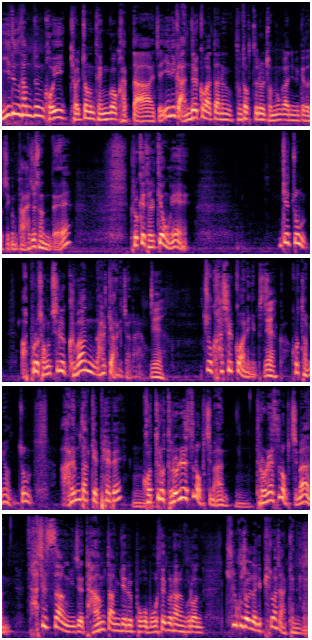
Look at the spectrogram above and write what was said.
2등, 3등 거의 결정된 것 같다. 이제 1위가 안 될 것 같다는 분석들을 전문가님께서 지금 다 해주셨는데 그렇게 될 경우에 이게 좀 앞으로 정치를 그만 할 게 아니잖아요. 예. 쭉 하실 거 아니겠습니까? 그렇다면 좀 아름답게 패배? 겉으로 드러낼 수는 없지만 드러낼 수는 없지만 사실상 이제 다음 단계를 보고 모색을 하는 그런 출구 전략이 필요하지 않겠느냐.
